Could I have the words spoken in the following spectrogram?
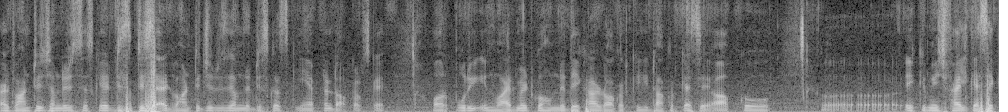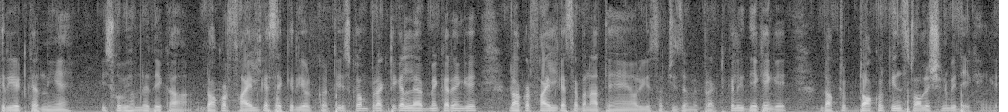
एडवांटेज हमने डिस्कस किए डिसएडवांटेज भी हमने डिस्कस किए हैं अपने डॉकर्स के, और पूरी इन्वायरमेंट को हमने देखा डॉकर की डॉकर कैसे आपको एक इमेज फ़ाइल कैसे क्रिएट करनी है इसको भी हमने देखा डॉकर फ़ाइल कैसे क्रिएट करती है। इसको हम प्रैक्टिकल लैब में करेंगे डॉकर फ़ाइल कैसे बनाते हैं और ये सब चीज़ें हमें प्रैक्टिकली देखेंगे डॉक्टर डॉकर की इंस्टॉलेशन भी देखेंगे।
